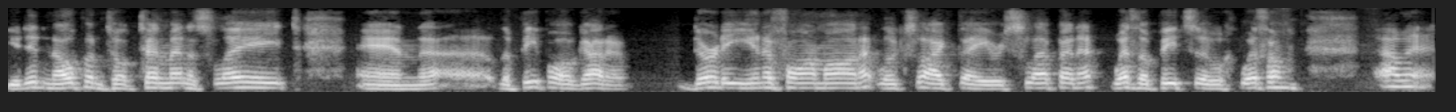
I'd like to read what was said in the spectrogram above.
you didn't open until 10 minutes late, and uh, the people have got a dirty uniform on it, looks like they slept in it with a pizza with them. I mean,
